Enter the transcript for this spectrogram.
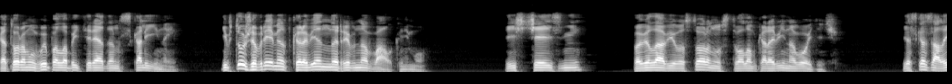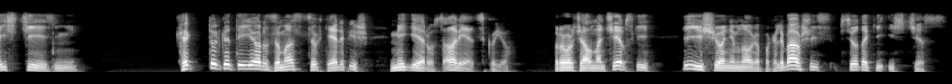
которому выпало быть рядом с Калиной, и в то же время откровенно ревновал к нему. «Исчезни!» — повела в его сторону стволом карабина Войтич. Я сказала, исчезни. Как только ты ее, Арзамасцев, терпишь, Мегеру Соловецкую, — проворчал Мальчевский и, еще немного поколебавшись, все-таки исчез.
